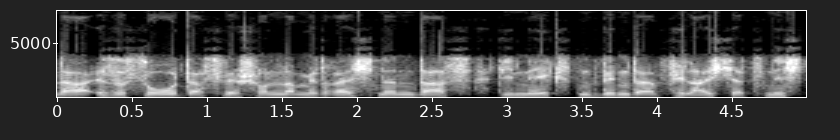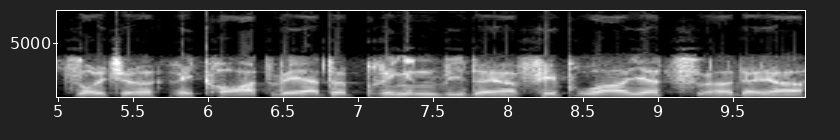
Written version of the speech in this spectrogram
Da ist es so, dass wir schon damit rechnen, dass die nächsten Winter vielleicht jetzt nicht solche Rekordwerte bringen wie der Februar jetzt, äh, der ja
